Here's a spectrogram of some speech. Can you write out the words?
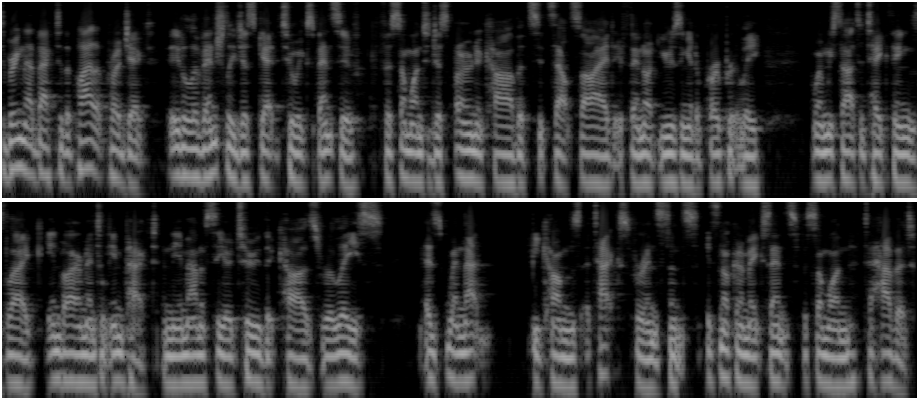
to bring that back to the pilot project, it'll eventually just get too expensive for someone to just own a car that sits outside if they're not using it appropriately. When we start to take things like environmental impact and the amount of CO2 that cars release, as when that becomes a tax, for instance, it's not going to make sense for someone to have it.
